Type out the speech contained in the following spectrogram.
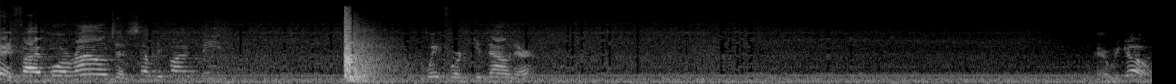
Okay, five more rounds at 75 feet. Wait for it to get down there. There we go.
